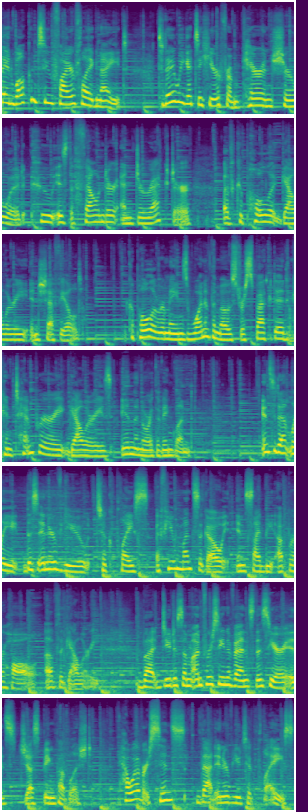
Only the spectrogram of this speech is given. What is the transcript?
Hi, and welcome to Firefly Ignite. Today we get to hear from Karen Sherwood, who is the founder and director of Cupola Gallery in Sheffield. Cupola remains one of the most respected contemporary galleries in the north of England. Incidentally, this interview took place a few months ago inside the upper hall of the gallery, but due to some unforeseen events this year, it's just being published. However, since that interview took place,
